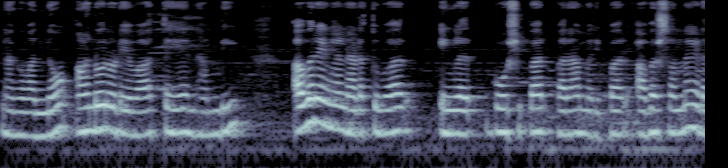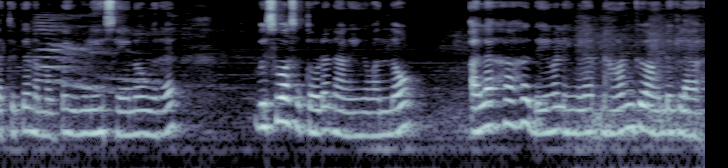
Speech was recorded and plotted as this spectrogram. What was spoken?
நாங்கள் வந்தோம். ஆண்டோருடைய வார்த்தையை நம்பி அவர் எங்களை நடத்துவார் எங்களை போஷிப்பார் பராமரிப்பார். அவர் சொன்ன இடத்துக்கு நம்ம போய் ஊழியம் செய்யணுங்கிற விசுவாசத்தோடு நாங்கள் இங்கே வந்தோம். அழகாக தேவன் எங்களை நான்கு ஆண்டுகளாக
